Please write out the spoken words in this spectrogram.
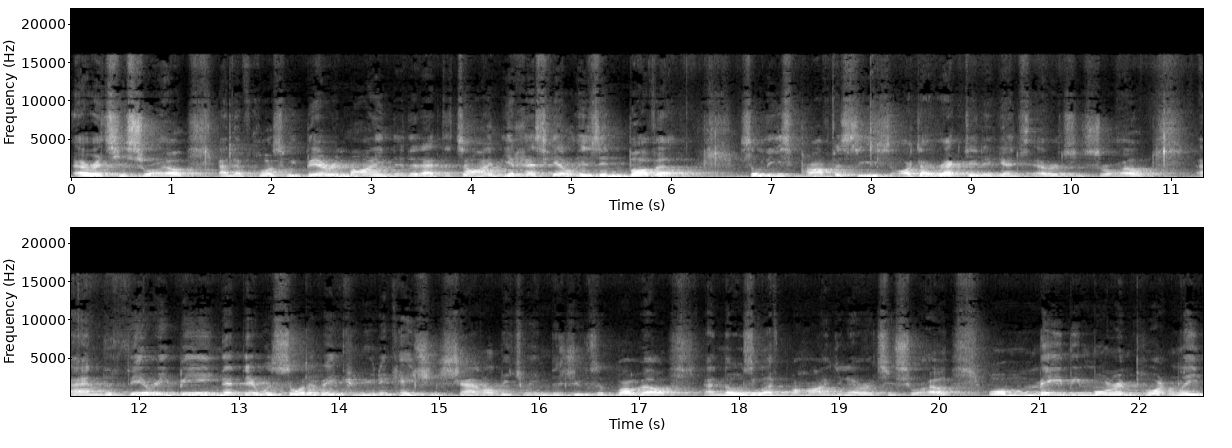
Eretz Yisrael. And of course, we bear in mind that at the time, Yecheskel is in Bavel. So these prophecies are directed against Eretz Yisrael. And the theory being that there was sort of a communications channel between the Jews of Bavel and those left behind in Eretz Yisrael. Or maybe more importantly,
